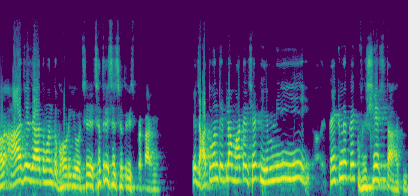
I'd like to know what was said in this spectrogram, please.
હવે આ જે જાતવંત ઘોડીઓ છે, છત્રીસે છત્રીસ પ્રકારની, એ જાતવંત એટલા માટે છે કે એમની કંઈક ને કંઈક વિશેષતા હતી.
